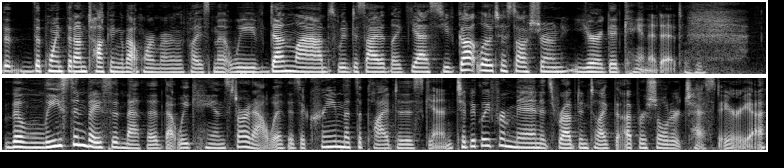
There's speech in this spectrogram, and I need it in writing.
the, the point that I'm talking about hormone replacement, we've done labs. We've decided, like, yes, you've got low testosterone, you're a good candidate. The least invasive method that we can start out with is a cream that's applied to the skin. Typically for men, it's rubbed into like the upper shoulder chest area.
